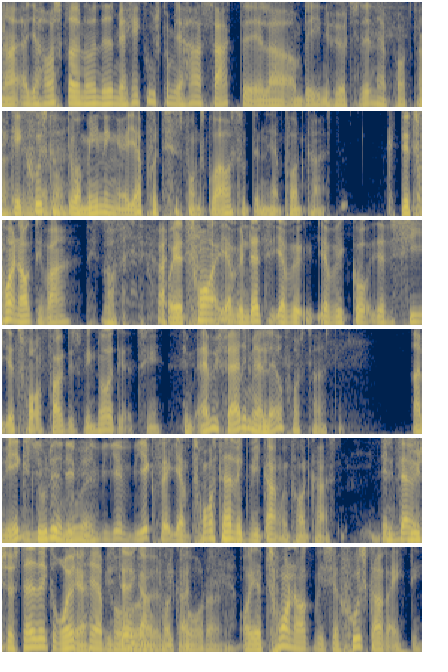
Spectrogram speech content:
Nej, jeg har også skrevet noget ned, men jeg kan ikke huske, om jeg har sagt det, eller om det egentlig hører til den her podcast. Jeg kan ikke huske, om det var meningen, at jeg på et tidspunkt skulle afslutte den her podcast. Det tror jeg nok, det var. Det kan godt være, det var. Og jeg tror, jeg vil, jeg vil, jeg vil, gå, jeg vil sige, jeg tror faktisk, vi nået dertil. Jamen, er vi færdige med at lave podcasten? Nej, vi er ikke sluttet det, endnu, vi, vel? vi, er, vi er ikke, færdige. jeg tror stadigvæk, vi er i gang med podcasten. Den stadig- lyser stadigvæk rødt Ja, her vi er på stadig i gang med øh, podcasten. recorderen. Og jeg tror nok, hvis jeg husker rigtigt,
